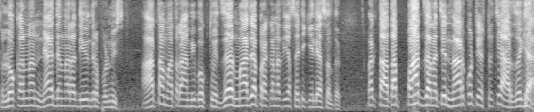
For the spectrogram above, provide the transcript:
लोकांना न्याय देणारा देवेंद्र फडणवीस आता मात्र आम्ही बघतोय जर माझ्या प्रकरणात यासाठी केली असेल तर. फक्त आता पाच जणांचे नार्को टेस्टचे अर्ज घ्या.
